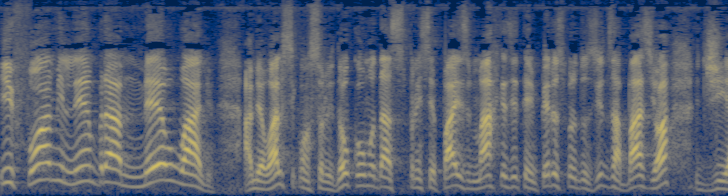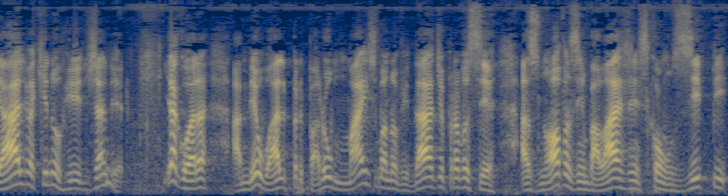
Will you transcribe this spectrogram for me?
E fome lembra Meu Alho. A Meu Alho se consolidou como uma das principais marcas de temperos produzidos à base ó, de alho aqui no Rio de Janeiro. E agora, a Meu Alho preparou mais uma novidade para você. As novas embalagens com zip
